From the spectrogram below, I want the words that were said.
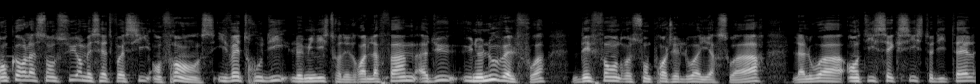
Encore la censure, mais cette fois-ci en France. Yvette Roudy, le ministre des Droits de la Femme, a dû une nouvelle fois défendre son projet de loi hier soir. La loi antisexiste, dit-elle,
